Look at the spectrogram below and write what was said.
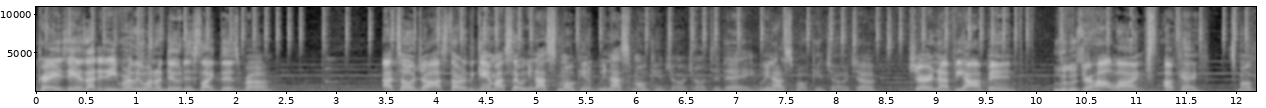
Crazy is I didn't even really want to do this like this, bro. I told y'all I started the game. I said we not smoking. We not smoking JoJo today. We not smoking JoJo. Sure enough, he hop in. Loser hotline. Okay, smoke.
